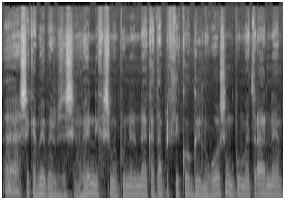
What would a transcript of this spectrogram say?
ε, σε καμία περίπτωση δεν συμβαίνει. Χρησιμοποιούν ένα καταπληκτικό greenwashing που μετράνε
